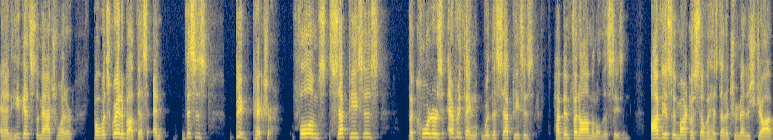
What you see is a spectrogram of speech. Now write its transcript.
and he gets the match winner. But what's great about this, and this is big picture, Fulham's set pieces, the corners, everything with the set pieces have been phenomenal this season. Obviously, Marco Silva has done a tremendous job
